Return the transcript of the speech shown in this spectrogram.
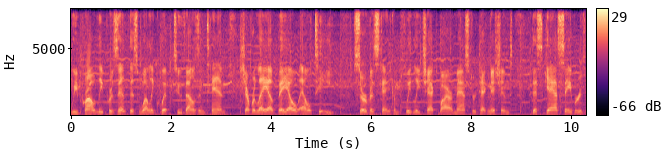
We proudly present this well-equipped 2010 Chevrolet Aveo LT. Serviced and completely checked by our master technicians, this gas saver is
